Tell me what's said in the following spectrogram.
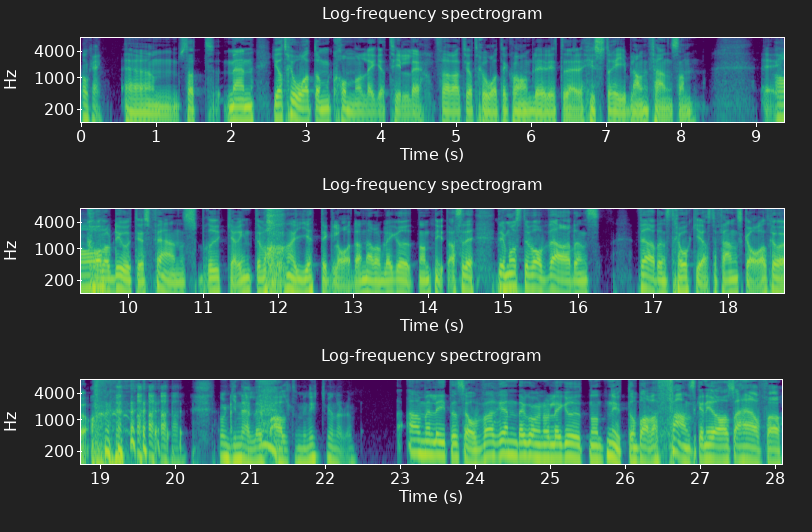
Okej. Ehm, så att, men jag tror att de kommer lägga till det, för att jag tror att det kommer bli lite hysteri bland fansen. Ja. Call of Dutys fans brukar inte vara jätteglada när de lägger ut något nytt. Alltså det, det måste vara världens, världens tråkigaste fanskara tror jag. De gnäller på allt som är nytt menar du? Ja, men lite så. Varenda gång de lägger ut något nytt, de bara, vad fan ska ni göra så här för?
